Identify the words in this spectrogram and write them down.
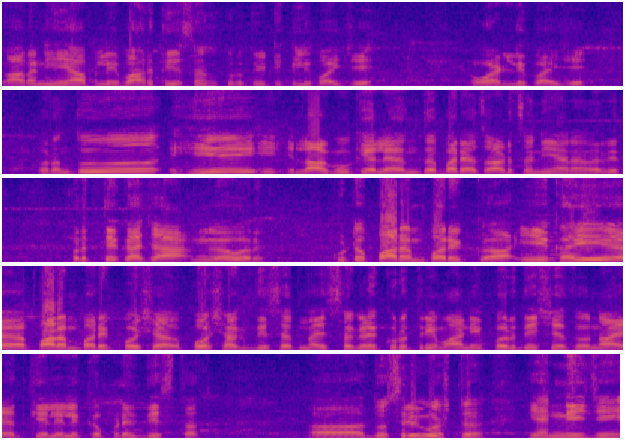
कारण ही आपली भारतीय संस्कृती टिकली पाहिजे. वाढली पाहिजे. परंतु हे लागू केल्यानंतर बऱ्याच अडचणी येणार आहेत. प्रत्येकाच्या अंगावर कुठं पारंपरिक एकही पारंपरिक पोशाख पोशाख दिसत नाही. सगळे कृत्रिम आणि परदेशातून आयात केलेले कपडे दिसतात. दुसरी गोष्ट यांनी जी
